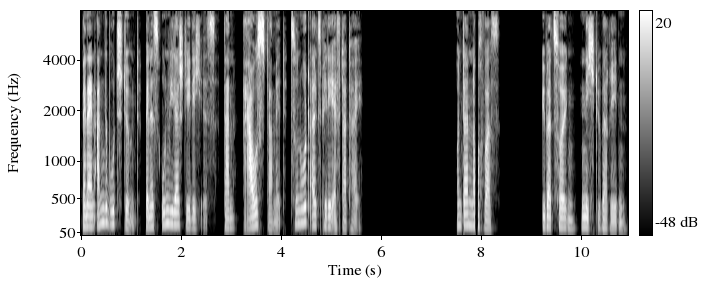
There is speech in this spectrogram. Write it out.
Wenn ein Angebot stimmt, wenn es unwiderstehlich ist, dann raus damit, zur Not als PDF-Datei. Und dann noch was. Überzeugen, nicht überreden.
